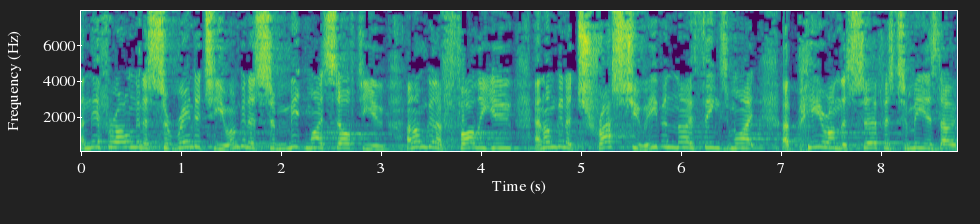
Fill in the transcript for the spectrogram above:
And therefore, I'm going to surrender to you. I'm going to submit myself to you. And I'm going to follow you. And I'm going to trust you, even though things might appear on the surface to me as though,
